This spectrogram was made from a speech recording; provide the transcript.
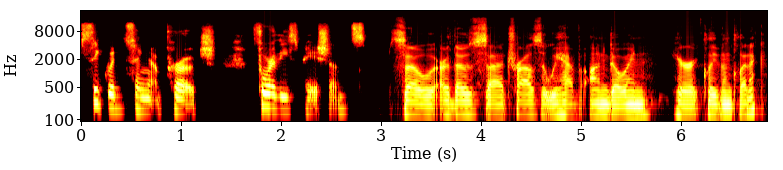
sequencing approach for these patients. So, are those uh, trials that we have ongoing here at Cleveland Clinic?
